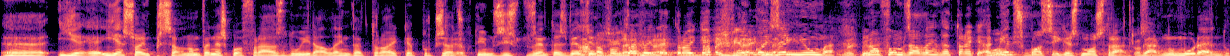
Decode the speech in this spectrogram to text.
Uh, e, é, e, é, só impressão, não me venhas com a frase do ir além da Troika, porque já discutimos isso 200 vezes ah, e não fomos virei, além virei. da Troika ah, virei, coisa nenhuma. Não fomos além da Troika, a menos que consigas demonstrar, pegar no morando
